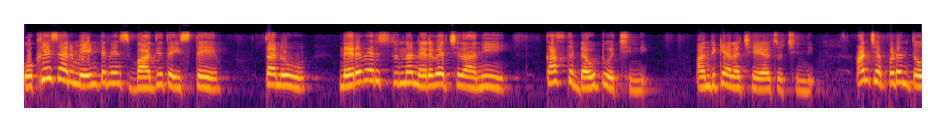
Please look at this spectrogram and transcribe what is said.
ఒకేసారి మెయింటెనెన్స్ బాధ్యత ఇస్తే తను నెరవేరుస్తుందా నెరవేర్చదా అని కాస్త డౌట్ వచ్చింది. అందుకే అలా చేయాల్సి వచ్చింది. అని చెప్పడంతో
